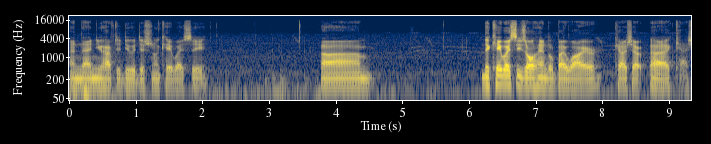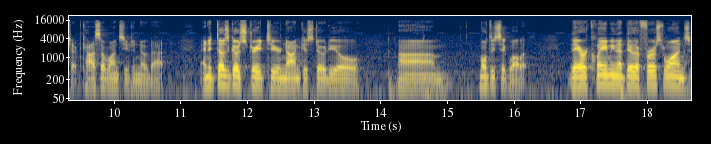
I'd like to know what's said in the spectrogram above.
and then you have to do additional KYC. Um, the KYC is all handled by Wyre. Cash App, uh, Cash App, Casa wants you to know that, and it does go straight to your non-custodial um, multi-sig wallet. They are claiming that they're the first ones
